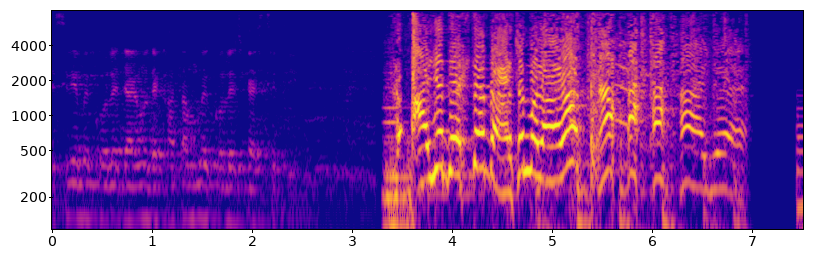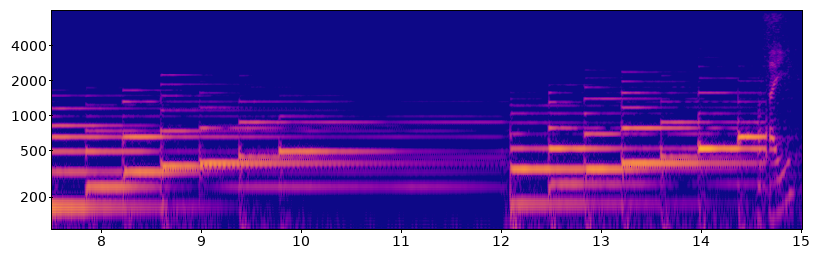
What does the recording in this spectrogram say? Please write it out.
इसलिए मैं कॉलेज आया हूँ दिखाता हूँ मैं कॉलेज का स्थिति. आइए देखते हैं बैरचंद मज़ा आएगा ये। बताइए।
